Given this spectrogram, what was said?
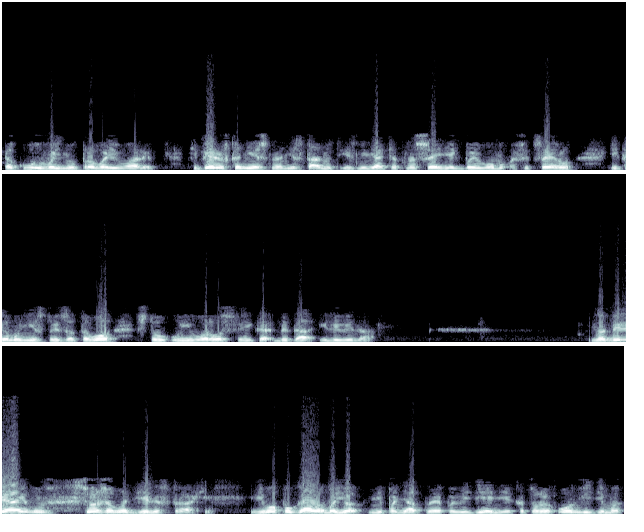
Такую войну провоевали. Теперь уж, конечно, не станут изменять отношение к боевому офицеру и коммунисту из-за того, что у его родственника беда или вина. Но Беляевым все же владели страхи. Его пугало мое непонятное поведение, которое он, видимо,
